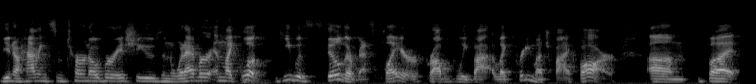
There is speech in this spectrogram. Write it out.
you know having some turnover issues and whatever and like look he was still their best player probably by like pretty much by far um but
